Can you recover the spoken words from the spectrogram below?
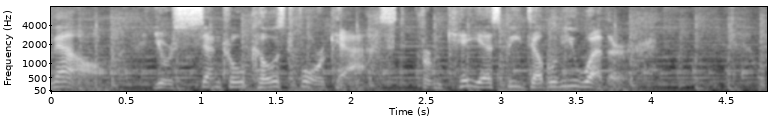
Now, your Central Coast forecast from KSBW Weather.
